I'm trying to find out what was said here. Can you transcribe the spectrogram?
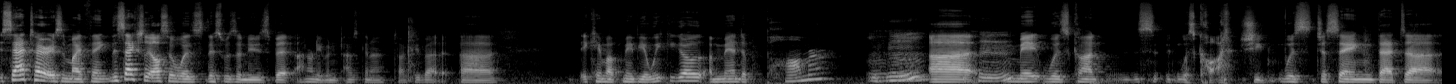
satire isn't my thing. This actually also was. This was a news bit. I don't even. I was gonna talk to you about it. Uh, it came up maybe a week ago. Amanda Palmer. Mm-hmm. Uh, made, was caught. Was caught. She was just saying that. Uh,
